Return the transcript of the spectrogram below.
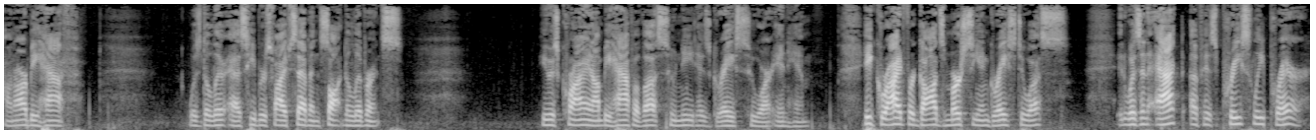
on our behalf, was as Hebrews 5 7 sought deliverance. He was crying on behalf of us who need His grace, who are in Him. He cried for God's mercy and grace to us. It was an act of His priestly prayer.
